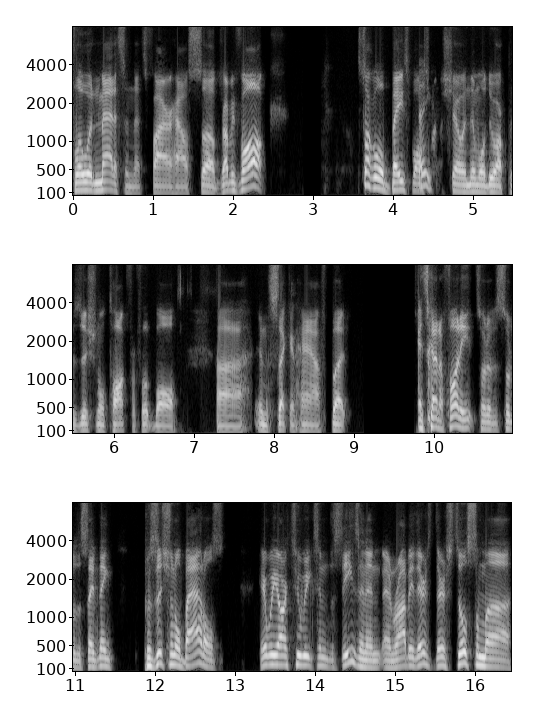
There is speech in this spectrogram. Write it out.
Flowood and Madison. That's Firehouse Subs. Robbie Faulk. Let's talk a little baseball hey. show, and then we'll do our positional talk for football uh, in the second half. But it's kind of funny, sort of, sort of the same thing. Positional battles. Here we are, two weeks into the season, and, and Robbie, there's there's still some uh,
